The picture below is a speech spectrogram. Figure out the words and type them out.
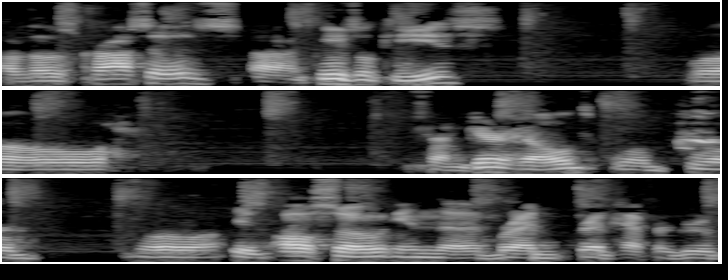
of those crosses, uh, Goozle Keys, will from Gerhild will will will is also in the bred bred heifer group,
